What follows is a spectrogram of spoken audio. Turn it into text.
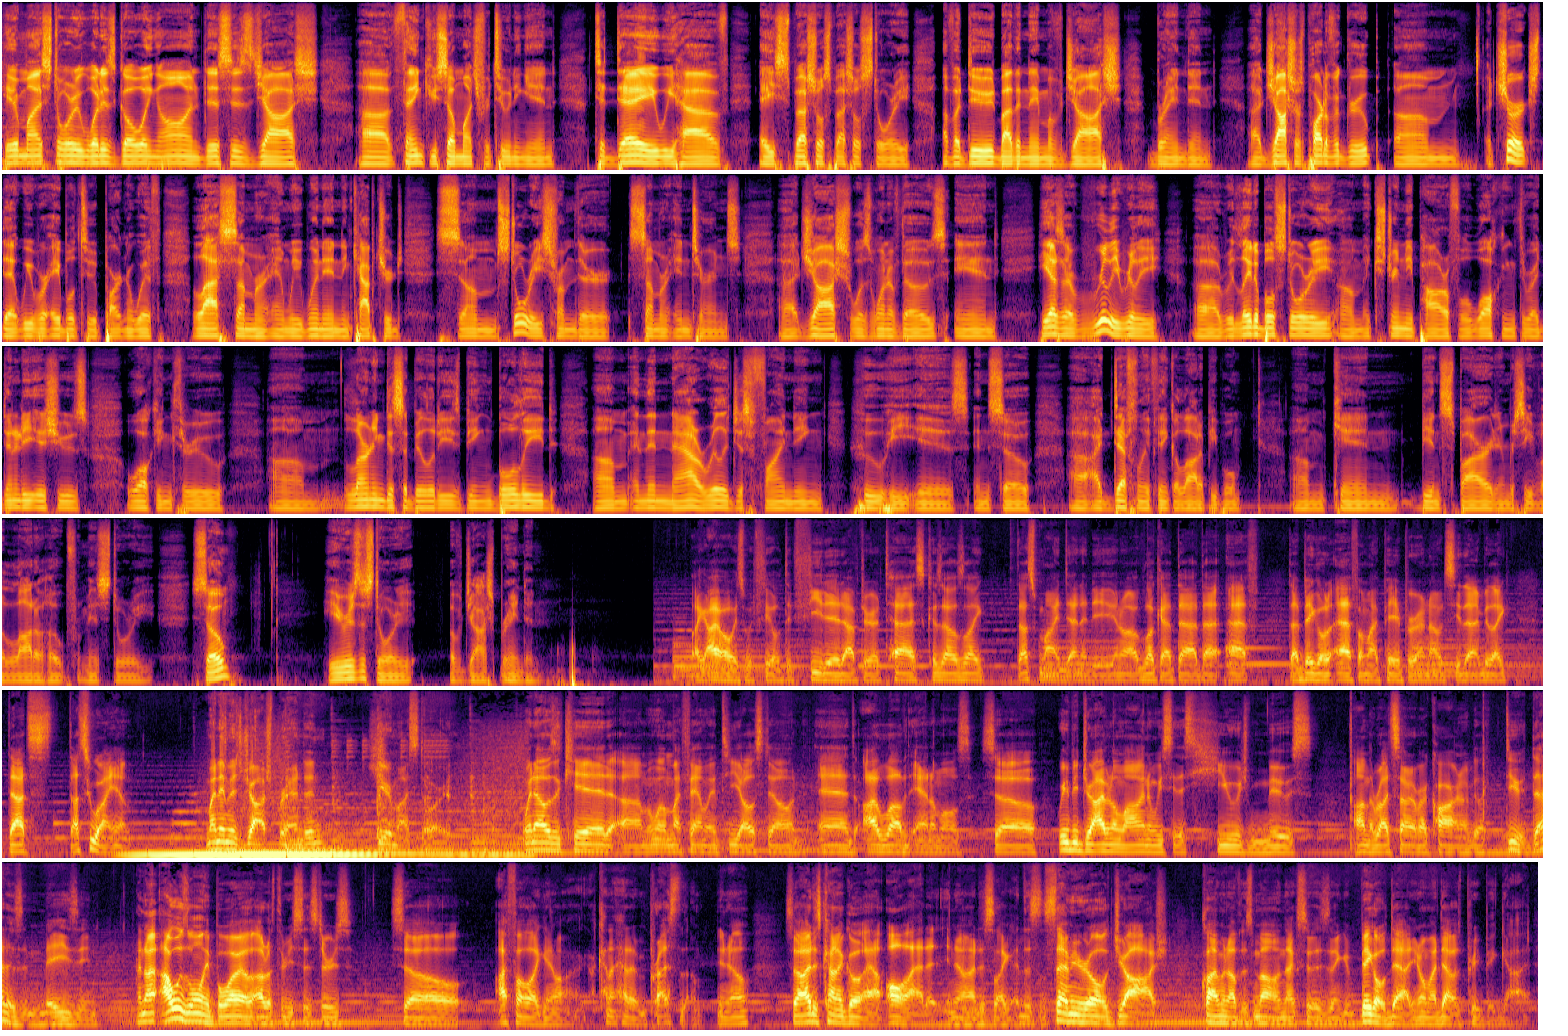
Hear my story. What is going on? This is Josh. Uh, thank you so much for tuning in. Today we have a special, special story of a dude by the name of Josh Brandon. Uh, Josh was part of a group, um, a church that we were able to partner with last summer, and we went in and captured some stories from their summer interns. Uh, Josh was one of those, and he has a really, really uh, relatable story, um, extremely powerful, walking through identity issues, walking through um, learning disabilities, being bullied, um, and then now really just finding who he is. And so uh, I definitely think a lot of people um, can be inspired and receive a lot of hope from his story. So here is the story of Josh Brandon. Like I always would feel defeated after a test because I was like, that's my identity. You know, I would look at that, that F, that big old F on my paper, and I would see that and be like, that's that's who I am. My name is Josh Brandon. Hear my story. When I was a kid, um, I went with my family to Yellowstone, and I loved animals. So we'd be driving along, and we see this huge moose on the right side of our car, and I'd be like, "Dude, that is amazing." And I, I was the only boy out of three sisters, so I felt like you know I kind of had to impress them, you know. So I just kind of go at, all at it, you know. I just like this seven-year-old Josh climbing up this mountain next to his like, big old dad. You know, my dad was a pretty big guy.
